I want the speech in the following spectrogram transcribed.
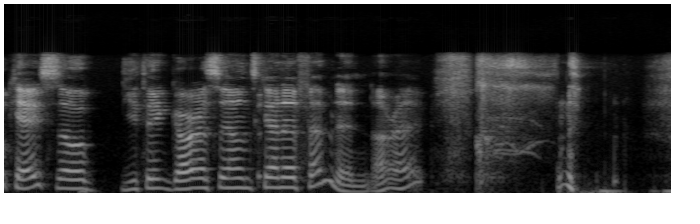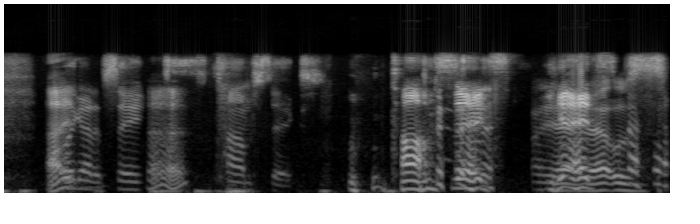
okay, so you think Gaara sounds kind of feminine? All right. All I, I, gotta say, uh, Tom Six. Tom Six. Oh, Yeah, yeah, it's- that was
